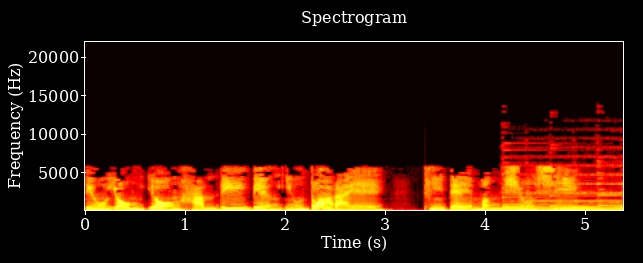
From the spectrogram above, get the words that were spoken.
张永勇和李冰冰带来的天地梦想诗。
